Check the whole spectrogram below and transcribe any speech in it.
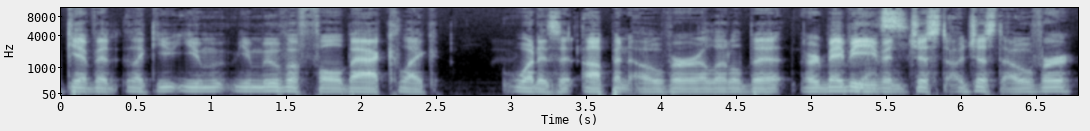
give it like you you you move a fullback like what is it up and over a little bit or maybe yes. even just just over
